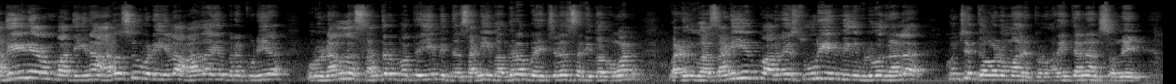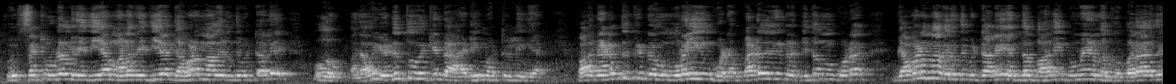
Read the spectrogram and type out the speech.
அதே நேரம் பார்த்தீங்கன்னா அரசு வழியில் ஆதாயம் பெறக்கூடிய ஒரு நல்ல சந்தர்ப்பத்தையும் இந்த சனி வக்ர பயிற்சியில் சனி பகவான் வழங்குவார் சனியின் பார்வை சூரியன் மீது விடுவதனால கொஞ்சம் கவனமாக இருக்கணும். அதைத்தான் நான் சொன்னேன். சற்று உடல் ரீதியாக மன ரீதியாக கவனமாக இருந்து விட்டாலே ஓ அதாவது எடுத்து வைக்கின்ற அடி மட்டும் இல்லைங்க. ப நடந்துக்கின்ற முறையும் கூட படுகின்ற விதமும் கூட கவனமாக இருந்து விட்டாலே எந்த பாதிப்புமே நமக்கு வராது.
